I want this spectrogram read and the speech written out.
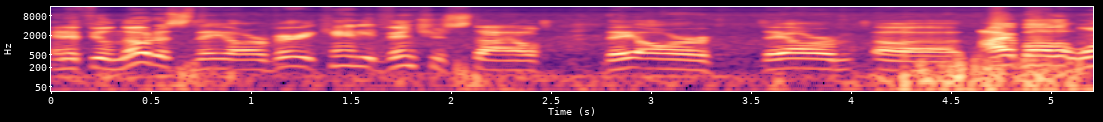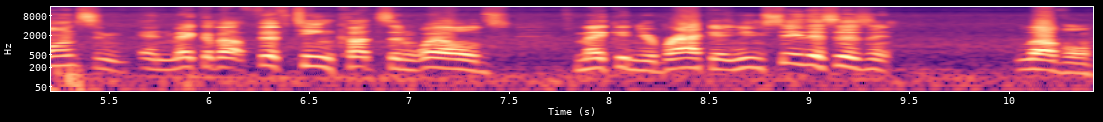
And if you'll notice, they are very CandE Adventure style. They are they are uh, eyeball at once and, and make about 15 cuts and welds, making your bracket. And you can see this isn't level.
